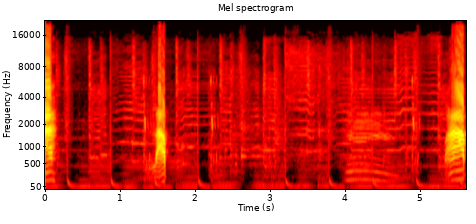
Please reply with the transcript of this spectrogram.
นะ รับ อืมปั๊บ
